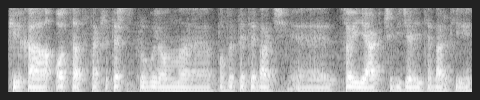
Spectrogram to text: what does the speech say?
kilka osad, także też spróbują e, powypytywać e, co i jak, czy widzieli te barki,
